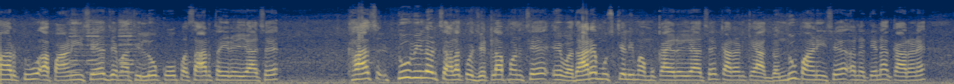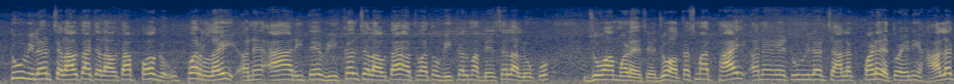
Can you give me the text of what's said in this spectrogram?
મારતું આ પાણી છે, જેમાંથી લોકો પસાર થઈ રહ્યા છે. ખાસ ટુ વ્હીલર ચાલકો જેટલા પણ છે, એ વધારે મુશ્કેલીમાં મુકાઈ રહ્યા છે, કારણ કે આ ગંદુ પાણી છે અને તેના કારણે ટુ વ્હીલર ચલાવતા ચલાવતા પગ ઉપર લઈ અને આ રીતે વ્હીકલ ચલાવતા અથવા તો વ્હીકલમાં બેસેલા લોકો જોવા મળે છે. જો અકસ્માત થાય અને એ ટુ વ્હીલર ચાલક પડે, તો એની હાલત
